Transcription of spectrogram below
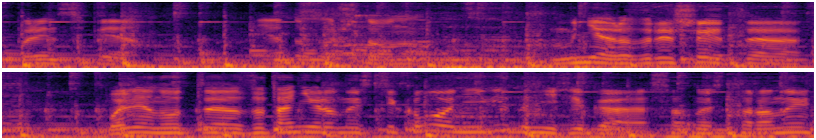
в принципе, я думаю, что он мне разрешит... э, Блин, вот э, затонированное стекло, не видно нифига. С одной стороны,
